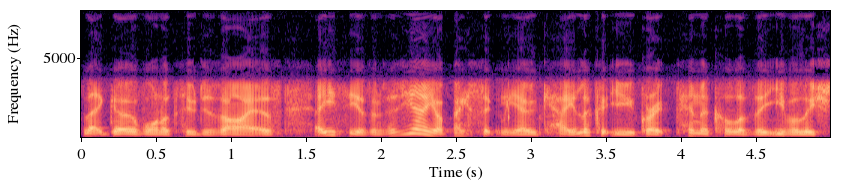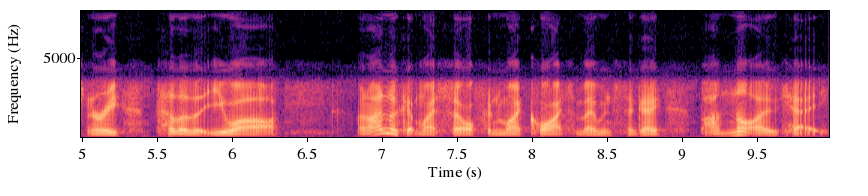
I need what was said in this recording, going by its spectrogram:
let go of one or two desires. Atheism says, know, you're basically okay. Look at you, great pinnacle of the evolutionary pillar that you are. And I look at myself in my quieter moments and go, but I'm not okay.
